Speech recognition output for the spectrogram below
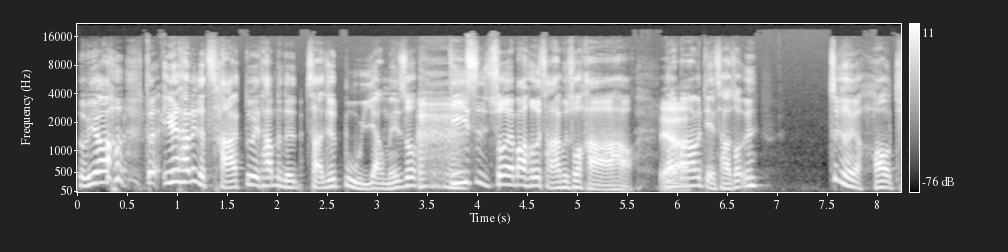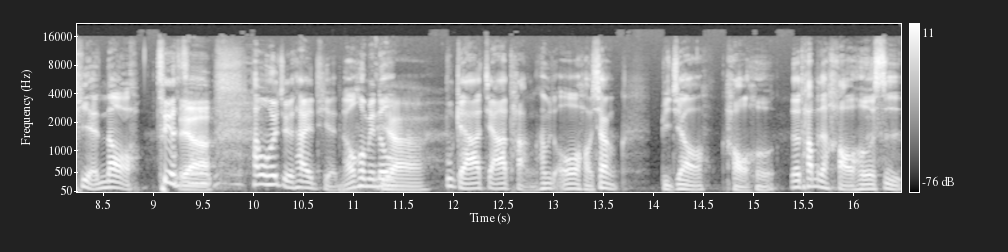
怎么又要喝对，因为他那个茶对他们的茶就不一样。每次说 第一次说要不要喝茶，他们说好好好，然后帮他们点茶说，嗯，这个好甜哦，这个是、他们会觉得太甜，然后后面都，不给他加糖，他们说哦好像比较好喝。那他们的好喝是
